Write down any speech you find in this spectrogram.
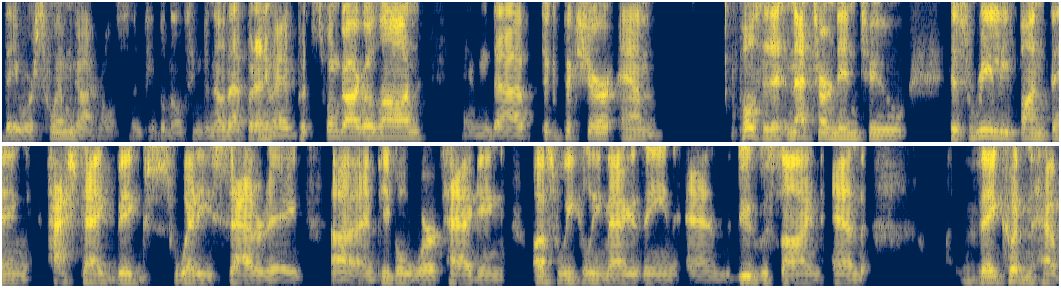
they were swim goggles, and people don't seem to know that. But anyway, I put swim goggles on and uh, took a picture and posted it, and that turned into this really fun thing hashtag big sweaty saturday uh, and people were tagging us weekly magazine and the dude was signed and they couldn't have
